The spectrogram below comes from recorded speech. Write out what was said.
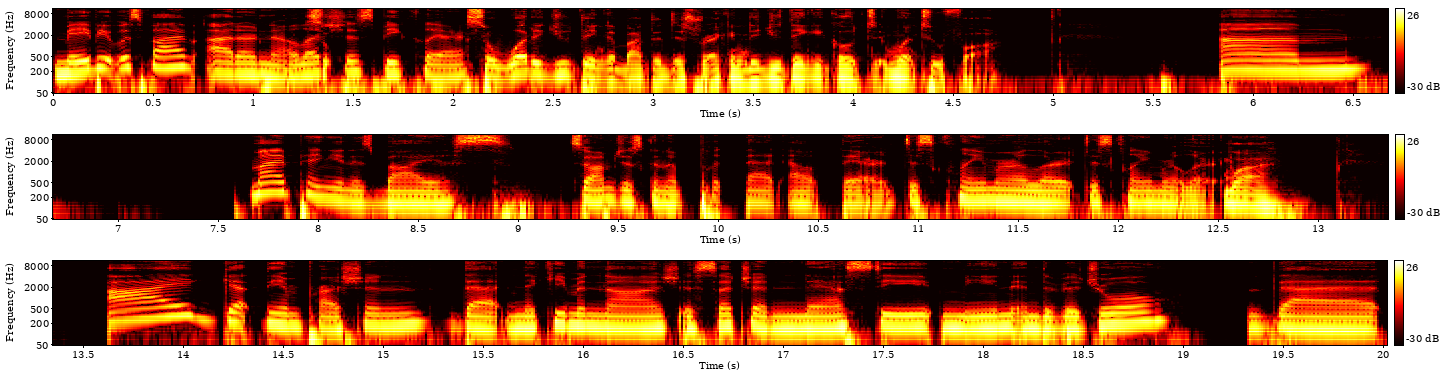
maybe it was five. I don't know. Let's just be clear. So, what did you think about the diss record? Did you think it go to, went too far? Um, my opinion is bias, so I'm just gonna put that out there. Disclaimer alert. Disclaimer alert. Why? I get the impression that Nicki Minaj is such a nasty, mean individual that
